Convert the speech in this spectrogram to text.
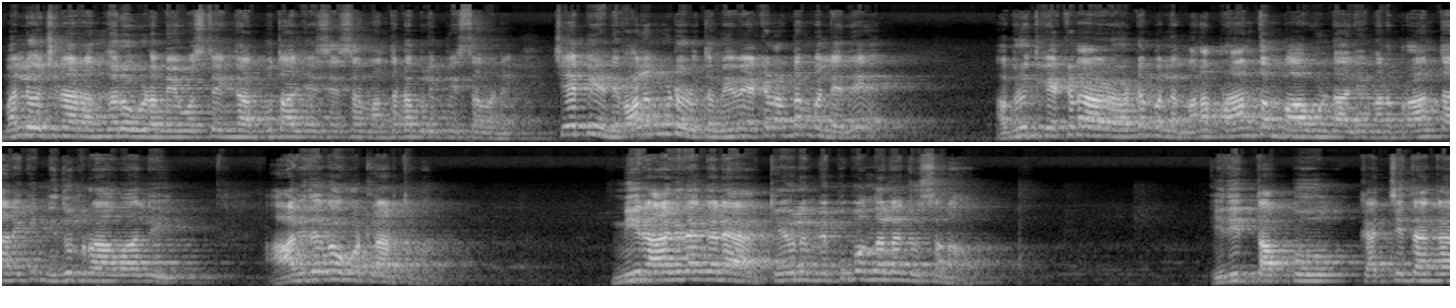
మళ్ళీ వచ్చినారు అందరూ కూడా మేము వస్తే ఇంకా అద్భుతాలు చేసేస్తాం అంత డబ్బులు ఇప్పిస్తామని. చేపియండి వాళ్ళని కూడా అడుగుతాం మేము ఎక్కడ అడ్డం పడలేదే? అభివృద్ధికి ఎక్కడ అడ్డం పడలేదు మన ప్రాంతం బాగుండాలి మన ప్రాంతానికి నిధులు రావాలి. ఆ విధంగా కొట్లాడుతున్నాం మీరు ఆ విధంగా కేవలం మెప్పు పొందాలని చూస్తున్నాం. ఇది తప్పు. ఖచ్చితంగా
